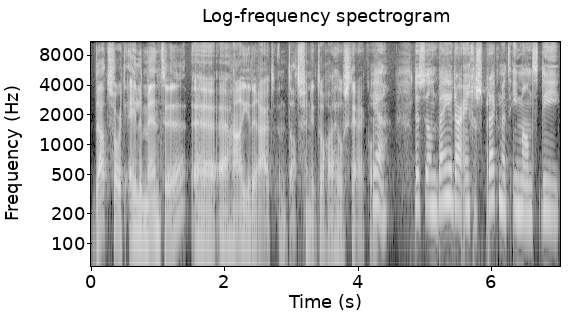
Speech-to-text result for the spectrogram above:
dat soort elementen eh, eh, haal je eruit. En dat vind ik toch wel heel sterk hoor. ja, dus dan ben je daar in gesprek met iemand die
